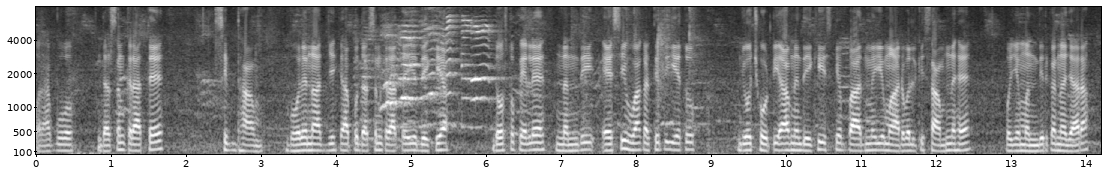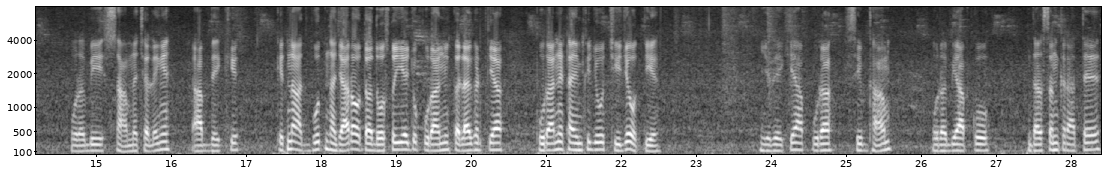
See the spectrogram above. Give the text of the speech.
और आपको दर्शन कराते हैं शिव धाम। भोलेनाथ जी के आपको दर्शन कराते हैं। ये देखिए दोस्तों, पहले नंदी ऐसी हुआ करती थी, ये तो जो छोटी आपने देखी, इसके बाद में ये मार्बल के सामने है और ये मंदिर का नज़ारा और अभी सामने चलेंगे। आप देखिए, कितना अद्भुत नज़ारा होता है दोस्तों, ये जो पुरानी कलाकृतियाँ, पुराने टाइम की जो चीज़ें होती है। ये देखिए आप, पूरा शिव धाम और अभी आपको दर्शन कराते हैं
